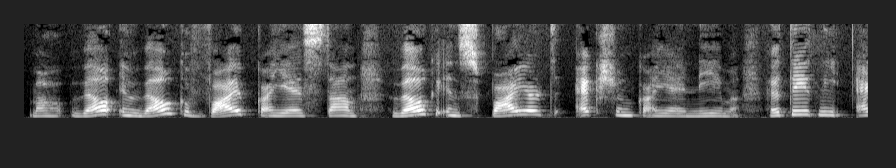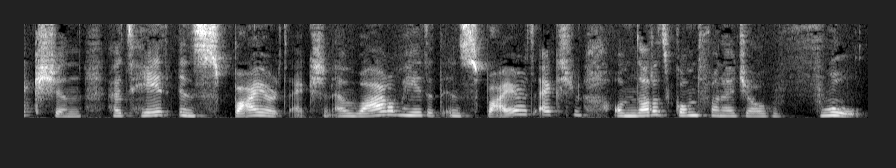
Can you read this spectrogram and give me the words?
Maar wel, in welke vibe kan jij staan? Welke inspired action kan jij nemen? Het heet niet action, het heet inspired action. En waarom heet het inspired action? Omdat het komt vanuit jouw gevoel.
